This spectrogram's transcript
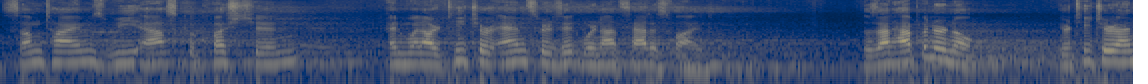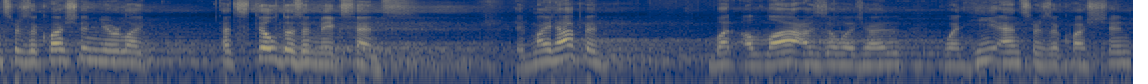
Sometimes we ask a question, and when our teacher answers it, we're not satisfied. Does that happen or no? Your teacher answers a question, you're like, that still doesn't make sense. It might happen. But Allah Azza wa Jal, when He answers a question,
